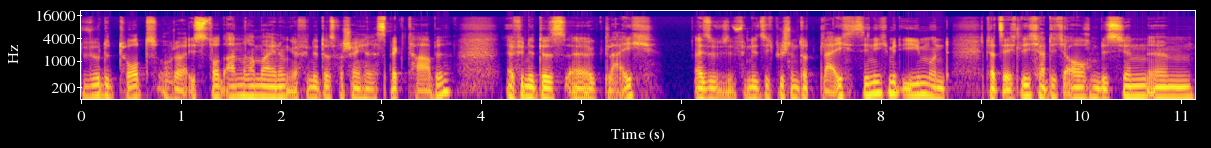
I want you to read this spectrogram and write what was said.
würde dort oder ist dort anderer Meinung. Er findet das wahrscheinlich respektabel. Er findet das äh, gleich, also findet sich bestimmt dort gleichsinnig mit ihm. Und tatsächlich hatte ich auch ein bisschen ähm,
